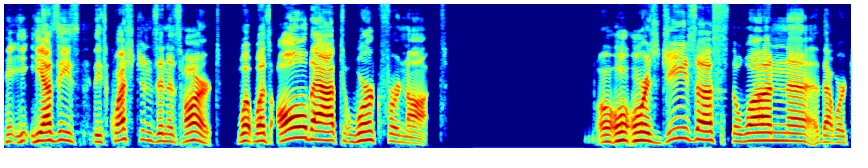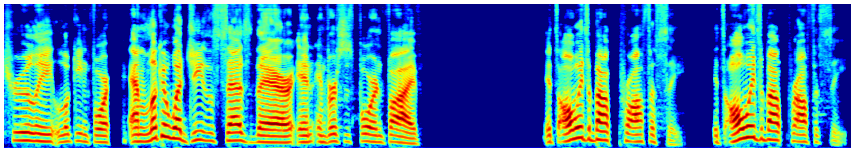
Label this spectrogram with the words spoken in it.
He, he has these, these questions in his heart. What was all that work for naught? Or, or, or is Jesus the one uh, that we're truly looking for? And look at what Jesus says there in, in verses 4 and 5. It's always about prophecy. It's always about prophecy.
